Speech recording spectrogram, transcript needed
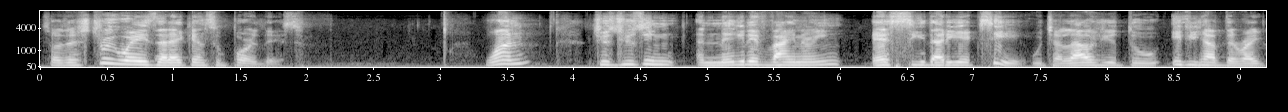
So there's three ways that I can support this. One, just using a negative binary sc.exe, which allows you to, if you have the right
